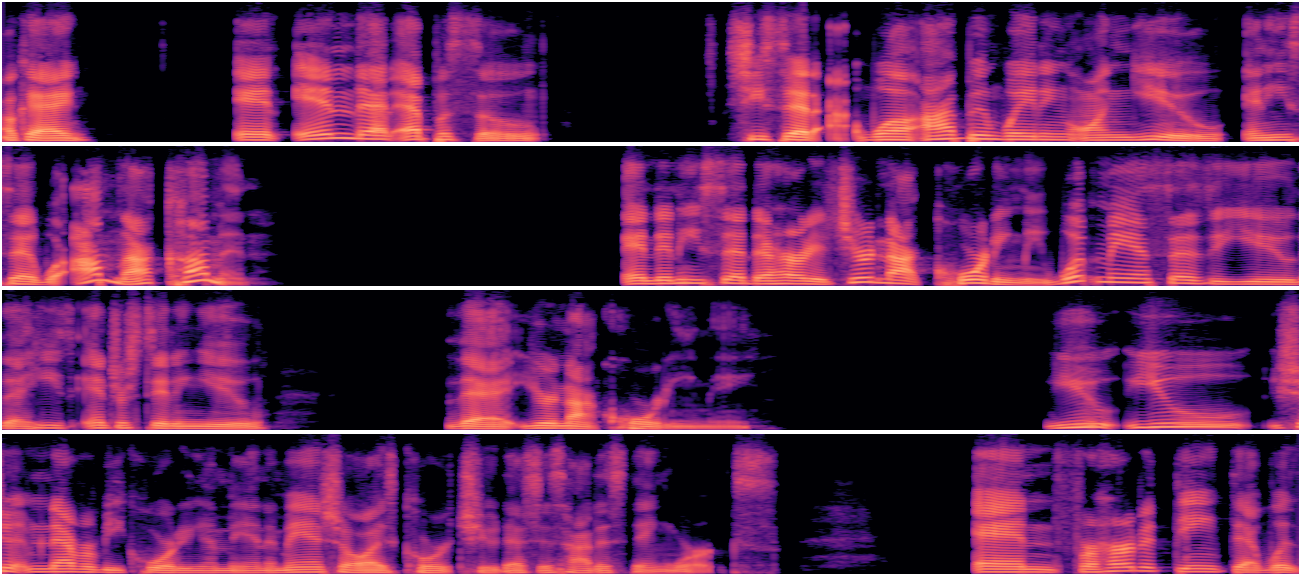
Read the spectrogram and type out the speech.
Okay. And in that episode, she said, Well, I've been waiting on you. And he said, Well, I'm not coming. And then he said to her that you're not courting me. What man says to you that he's interested in you that you're not courting me? You you should never be courting a man. A man should always court you. That's just how this thing works. And for her to think that was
